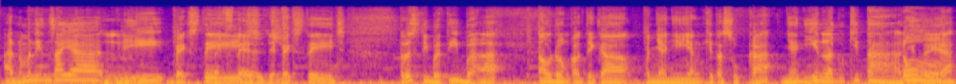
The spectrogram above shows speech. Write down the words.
uh, nemenin saya di backstage, Backstage. di backstage. Terus tiba-tiba tahu dong ketika penyanyi yang kita suka nyanyiin lagu kita gitu ya.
